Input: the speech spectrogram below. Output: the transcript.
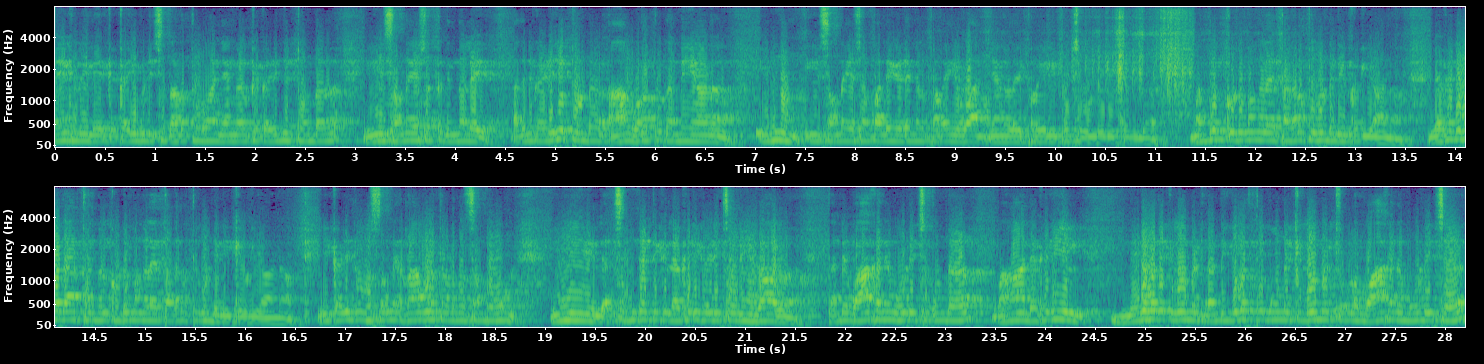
മേഖലയിലേക്ക് കൈപിടിച്ച് നടത്തുവാൻ ഞങ്ങൾക്ക് കഴിഞ്ഞിട്ടുണ്ട്. ഈ സന്ദേശത്തിൽ ഇന്നലെ അതിന് കഴിഞ്ഞിട്ടുണ്ട്. ആ ഉറപ്പ് തന്നെയാണ് ഇന്നും ഈ സന്ദേശം പലയിടങ്ങളിൽ പറയുവാൻ ഞങ്ങളെ പ്രേരിപ്പിച്ചുകൊണ്ടിരിക്കുന്നത്. മദ്യം കുടുംബങ്ങളെ തകർത്തുകൊണ്ടിരിക്കുകയാണ്. ലഹരി പദാർത്ഥങ്ങൾ കുടുംബങ്ങളെ തകർത്തുകൊണ്ടിരിക്കുകയാണ്. ഈ കഴിഞ്ഞ ദിവസം എറണാകുളത്ത് നടന്ന സംഭവം ഈ സിന്തറ്റിക് ലഹരി കഴിച്ച ഒരു യുവാവ് തന്റെ വാഹനം ഓടിച്ചുകൊണ്ട് ആ ലഹരിയിൽ നിരവധി കിലോമീറ്റർ രണ്ട് ഇരുപത്തിമൂന്ന് കിലോമീറ്ററോളം വാഹനം ഓടിച്ച്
